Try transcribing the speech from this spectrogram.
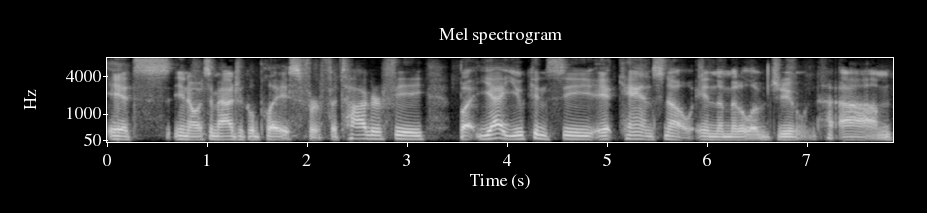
it's, you know, it's a magical place for photography, but yeah, you can see it can snow in the middle of June. Um,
